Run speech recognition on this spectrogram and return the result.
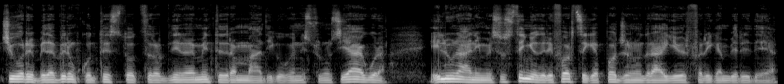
Ci vorrebbe davvero un contesto straordinariamente drammatico che nessuno si augura e l'unanime sostegno delle forze che appoggiano Draghi per fargli cambiare idea.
